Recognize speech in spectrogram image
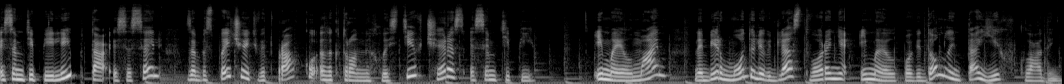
SMTP-Lib та SSL забезпечують відправку електронних листів через SMTP. EmailMime – набір модулів для створення імейл-повідомлень та їх вкладень.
